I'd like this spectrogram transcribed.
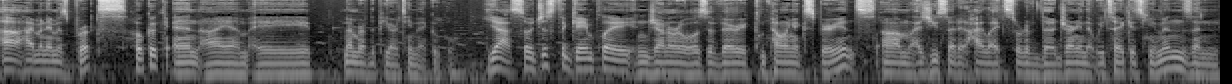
Uh, hi, my name is Brooks Hokuk, and I am a member of the PR team at Google. Yeah, so just the gameplay in general is a very compelling experience. Um, as you said, it highlights sort of the journey that we take as humans, and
